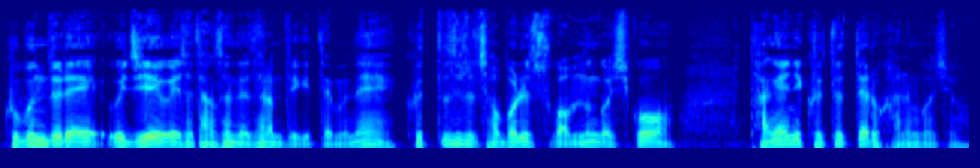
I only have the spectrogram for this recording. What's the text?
그분들의 의지에 의해서 당선된 사람들이기 때문에 그 뜻을 저버릴 수가 없는 것이고 당연히 그 뜻대로 가는 거죠.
